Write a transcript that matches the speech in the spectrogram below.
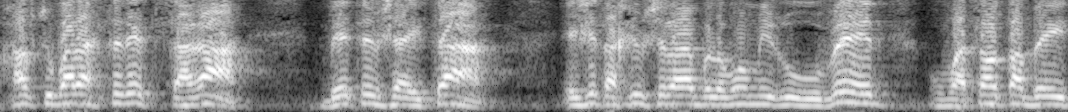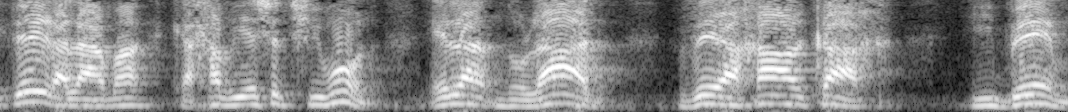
אחר שהוא בא לתת את שרה, בעצם שהייתה אשת אחיו של הרב אלומו מראובן, הוא מצא אותה בהיתר, למה? כי אחריו יש את שמעון, אלא נולד, ואחר כך ייבם,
